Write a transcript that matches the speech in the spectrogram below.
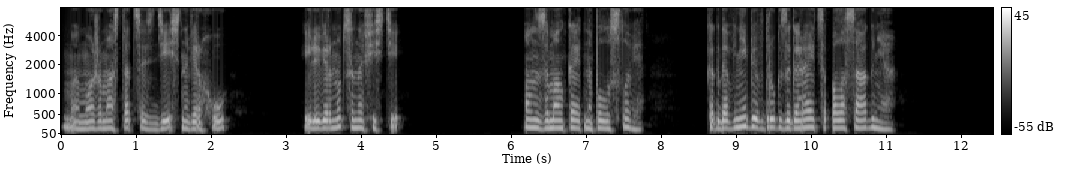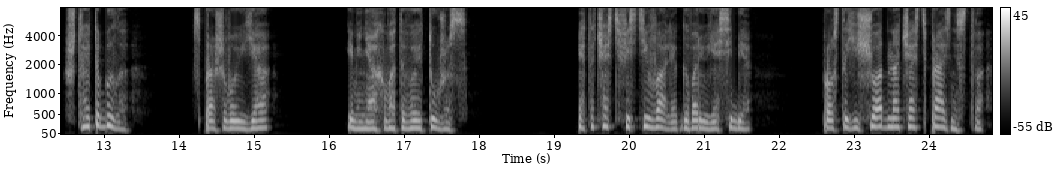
Мы можем остаться здесь, наверху, или вернуться на фести. Он замолкает на полуслове, когда в небе вдруг загорается полоса огня. «Что это было?» — спрашиваю я, и меня охватывает ужас. «Это часть фестиваля», — говорю я себе. «Просто еще одна часть празднества —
